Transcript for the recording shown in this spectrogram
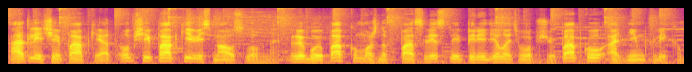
Отличие папки от общей папки весьма условное. Любую папку можно впоследствии переделать в общую папку одним кликом.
